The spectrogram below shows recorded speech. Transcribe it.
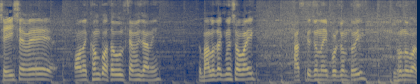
সেই হিসাবে অনেকক্ষণ কথা বলছি আমি জানি। তো ভালো থাকবেন সবাই। আজকের জন্য এই পর্যন্তই। ধন্যবাদ।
